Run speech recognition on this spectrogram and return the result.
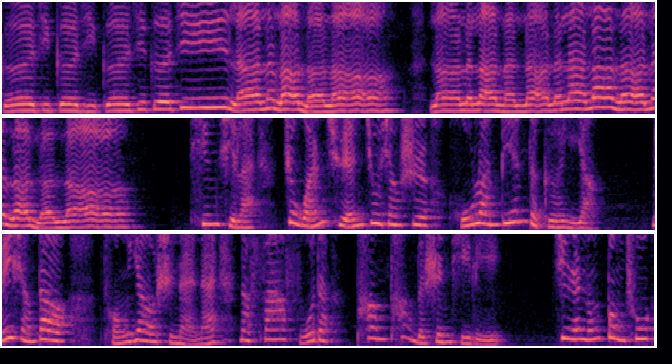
咯叽咯叽咯叽咯叽，啦啦啦啦啦，啦啦啦啦啦啦啦啦啦啦啦啦。”听起来，这完全就像是胡乱编的歌一样。没想到，从钥匙奶奶那发福的胖胖的身体里，竟然能蹦出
